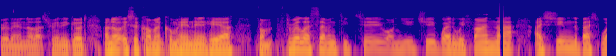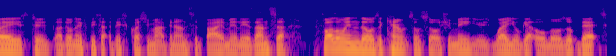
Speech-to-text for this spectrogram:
Brilliant. No, that's really good. I noticed a comment come in here from Thriller72 on YouTube. Where do we find that? I assume the best way is to, I don't know if this this question might have been answered by Amelia's answer. Following those accounts on social media is where you'll get all those updates,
